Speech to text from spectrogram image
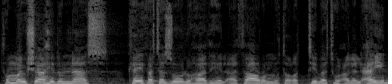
ثم يشاهد الناس كيف تزول هذه الآثار المترتبة على العين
